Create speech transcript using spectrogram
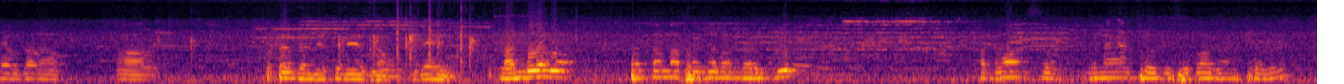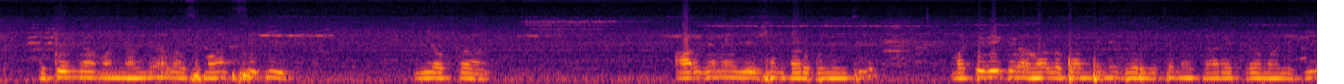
మేము కృతజ్ఞతలు తెలియజేస్తున్నాము. జై హింద్. నంద్యాల పట్టణ ప్రజలందరికీ అడ్వాన్స్ వినాయక చవితి శుభాకాంక్షలు. ముఖ్యంగా మన నంద్యాల స్మార్ట్ సిటీ ఈ యొక్క ఆర్గనైజేషన్ తరపు నుంచి మట్టి విగ్రహాల పంపిణీ జరుగుతున్న కార్యక్రమానికి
